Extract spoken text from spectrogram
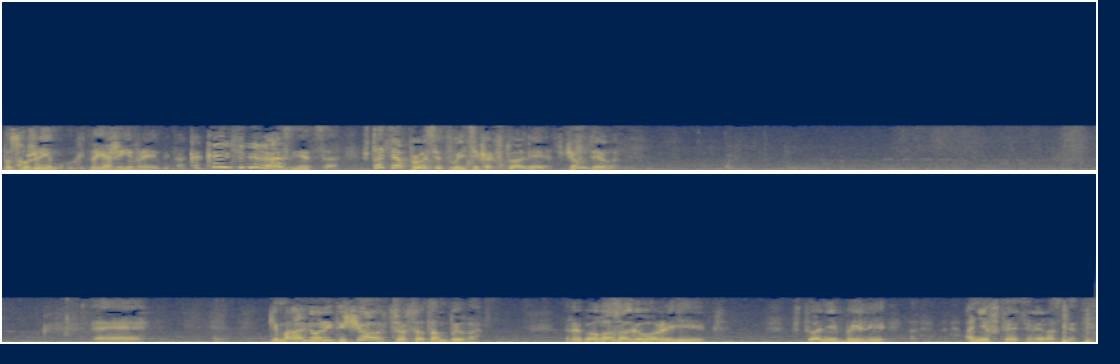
послужи ему. Он говорит, ну я же еврей. Он говорит, а какая тебе разница? Что тебя просят выйти как в туалет? В чем дело? Э, Гемора говорит еще, что, что там было. Рыболоза говорит, что они были, они встретили раздетые,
